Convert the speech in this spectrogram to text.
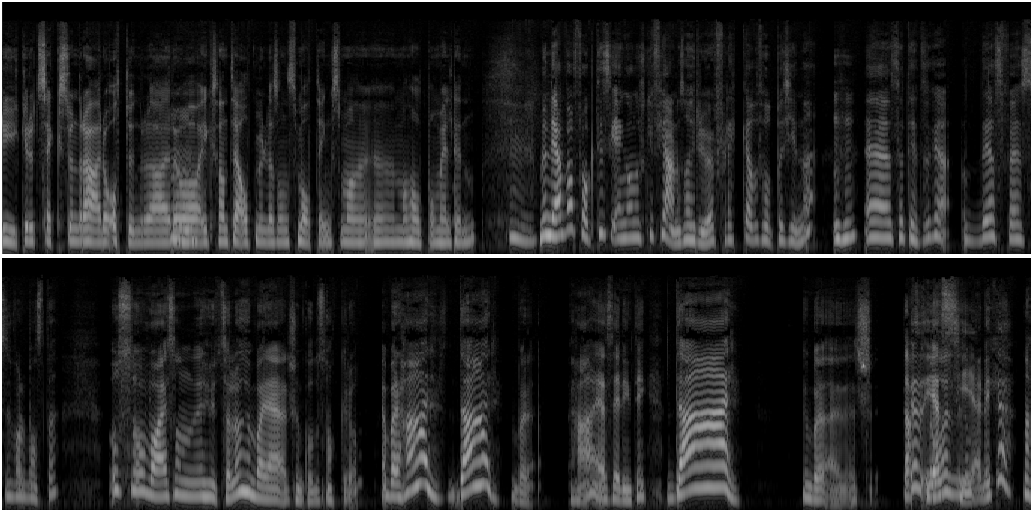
ryker ut 600 her og 800 der, og ikke sant, til alt mulig sånn småting som man, uh, man holder på med hele tiden. Men jeg var faktisk en gang og skulle fjerne sånn rød flekk jeg hadde fått på kinnet. Mhm. eh, så jeg tenkte det for jeg syntes var litt masete. Og så var jeg i sånn hudsalong. Hun bare 'Jeg skjønner ikke hva du snakker om'. Jeg bare 'Her! Der!' Jeg bare 'Hæ? Jeg ser ingenting'. Der! Hun bare Det 'Jeg, jeg, eller? ser det ikke'. Nei.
